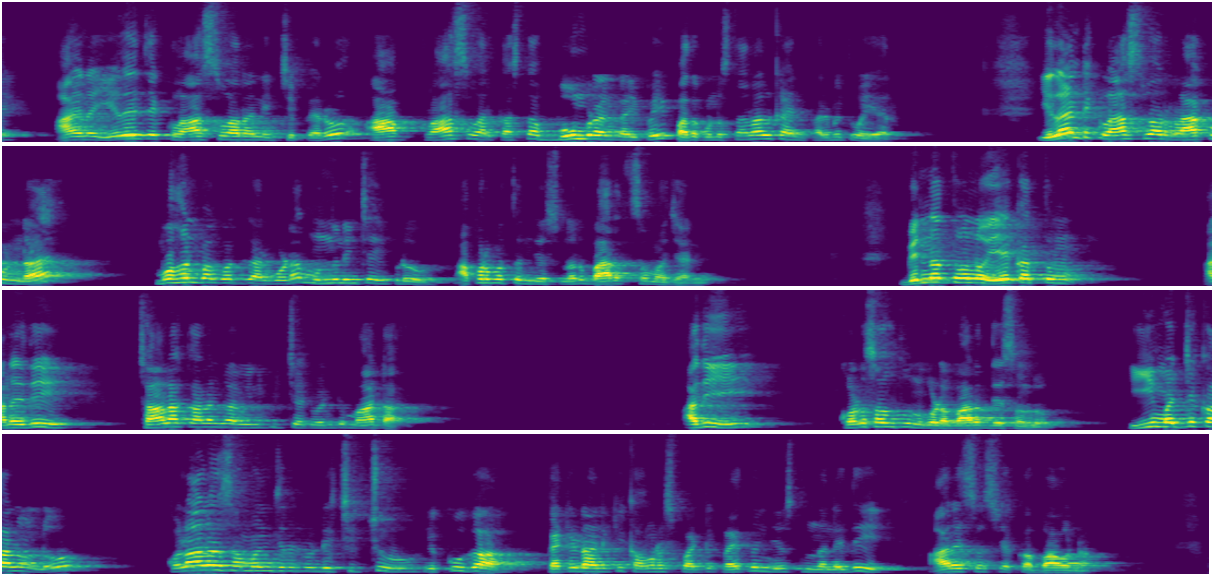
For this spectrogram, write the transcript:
ఆయన ఏదైతే క్లాస్ వార్ అని చెప్పారో ఆ క్లాస్ వార్ కాస్త బూమ్రంగ్ అయిపోయి పదకొండు స్థానాలకు ఆయన పరిమితం అయ్యారు ఇలాంటి క్లాస్ వార్ రాకుండా మోహన్ భగవత్ గారు కూడా ముందు నుంచే ఇప్పుడు అప్రమత్తం చేస్తున్నారు భారత సమాజాన్ని. భిన్నత్వంలో ఏకత్వం అనేది చాలా కాలంగా వినిపించేటువంటి మాట. అది కొనసాగుతుంది కూడా భారతదేశంలో. ఈ మధ్య కాలంలో కులాలకు సంబంధించినటువంటి చిచ్చు ఎక్కువగా పెట్టడానికి కాంగ్రెస్ పార్టీ ప్రయత్నం చేస్తుందనేది ఆర్ఎస్ఎస్ యొక్క భావన.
